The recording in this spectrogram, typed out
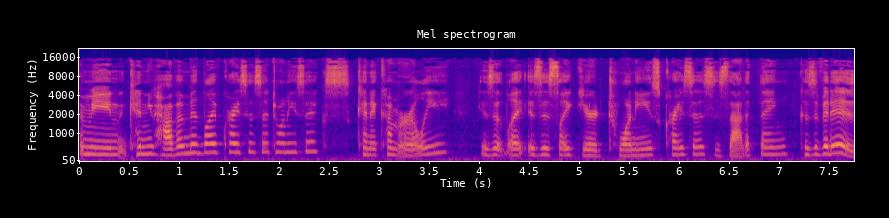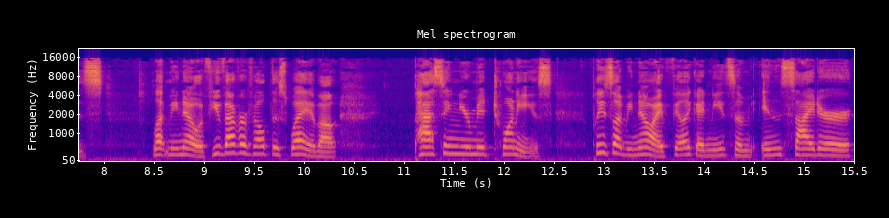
I mean, can you have a midlife crisis at 26? Can it come early? Is it like is this like your 20s crisis? Is that a thing? Cuz if it is, let me know if you've ever felt this way about passing your mid 20s, please let me know. I feel like I need some insider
